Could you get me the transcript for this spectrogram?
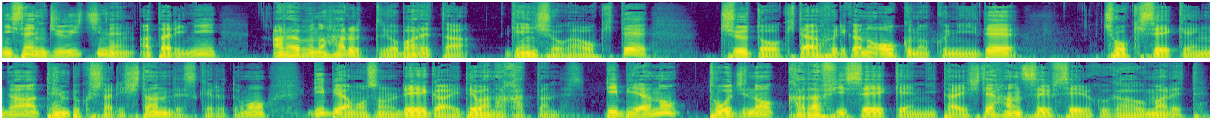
2011年あたりにアラブの春と呼ばれた現象が起きて、中東、北アフリカの多くの国で長期政権が転覆したりしたんですけれども、リビアもその例外ではなかったんです。リビアの当時のカダフィ政権に対して反政府勢力が生まれて、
